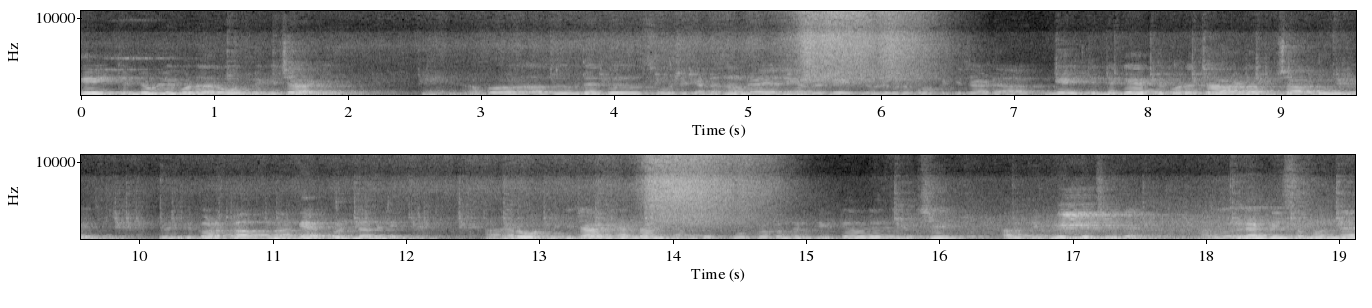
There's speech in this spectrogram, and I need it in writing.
ഗേറ്റിന്റെ ഉള്ളിൽ കൂടെ റോഡിലേക്ക് ചാടി. അപ്പോൾ അത് ഇവരത് സൂക്ഷിക്കേണ്ട സമയമായി അല്ലെങ്കിൽ അത് ഗേറ്റിന്റെ ഉള്ളിൽ കൂടെ പുറത്തേക്ക് ചാടുക ആ ഗേറ്റിന്റെ ഗ്യാപ്പിൽ കൂടെ ചാട ചാടൂലേ? ഇവർക്ക് കൊടുക്കാവുന്ന ഗ്യാപ്പ് ഉണ്ട് അതിൽ അങ്ങനെ റോഡിലേക്ക് ചാടി കണ്ടാണ്. ഞങ്ങളുടെ സ്കൂട്ടറൊക്കെ നിർത്തിയിട്ട് അവരെ തിരിച്ച് അകത്തേക്ക് വെക്കുക ചെയ്തത് അതുപോലെ രണ്ട് ദിവസം മുന്നേ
